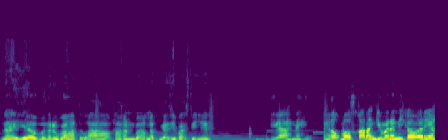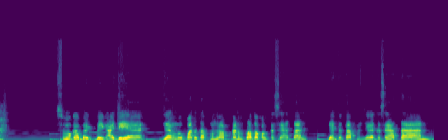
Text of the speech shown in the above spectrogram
Nah iya, bener banget tuh Al, kangen banget gak sih pastinya? Iya, nih, mau sekarang gimana nih kabarnya? Semoga baik-baik aja ya. Jangan lupa tetap menerapkan protokol kesehatan dan tetap menjaga kesehatan.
